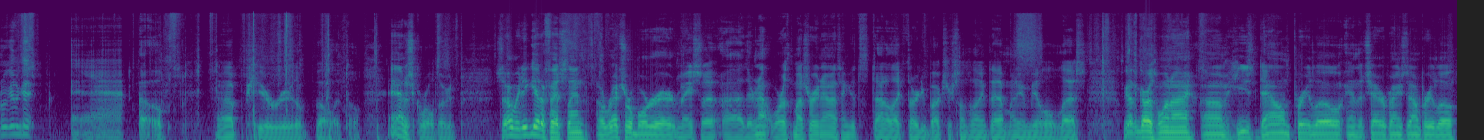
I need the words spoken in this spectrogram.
We're gonna get. Uh oh, a period of volatile and a squirrel token. So we did get a fetch land, a retro border Arid Mesa. Uh, they're not worth much right now. I think it's down to like 30 bucks or something like that. Might even be a little less. We got the Garth One Eye. Um, he's down pretty low, and the Chatterfang's down pretty low.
